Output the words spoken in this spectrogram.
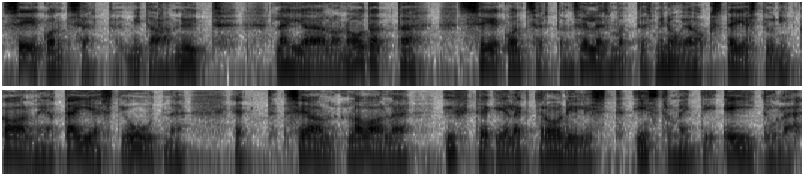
see kontsert, mida nüüd lähiajal on oodata, see kontsert on selles mõttes minu jaoks täiesti unikaalne ja täiesti uudne, et seal lavale ühtegi elektroonilist instrumenti ei tule.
